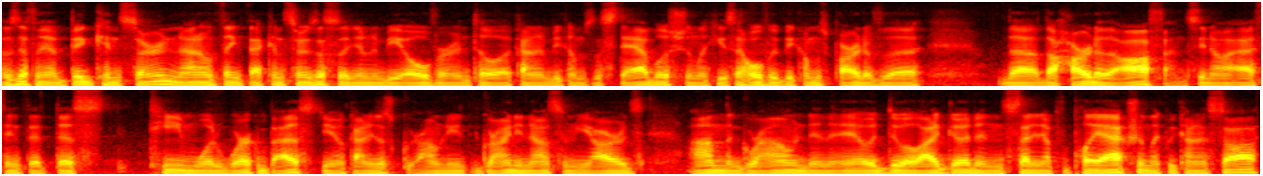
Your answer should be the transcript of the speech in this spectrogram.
it was definitely a big concern. And I don't think that concern is necessarily going to be over until it kind of becomes established and, like you said, hopefully becomes part of the the the heart of the offense. You know, I think that this team would work best, you know, kind of just grounding grinding out some yards on the ground, and it would do a lot of good in setting up the play action, like we kind of saw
